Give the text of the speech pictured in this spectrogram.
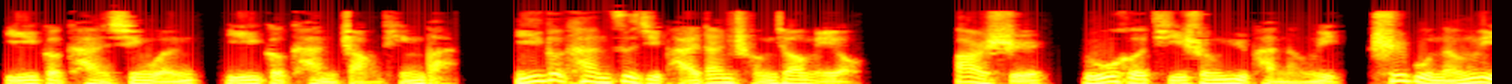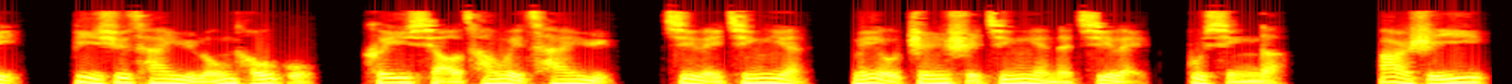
一个看新闻，一个看涨停板，一个看自己排单成交没有。二十，如何提升预判能力、持股能力？必须参与龙头股，可以小仓位参与，积累经验，没有真实经验的积累不行的。二十一，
